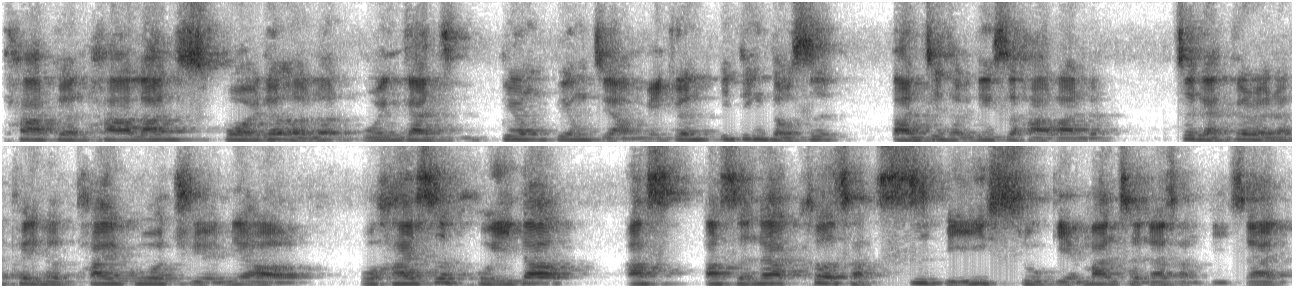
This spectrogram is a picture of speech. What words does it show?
他跟哈兰 spoiler alert，我应该不用不用讲，每个人一定都是单箭头，一定是哈兰的。这两个人的配合太过绝妙了。我还是回到阿阿森纳客场四比一输给曼城那场比赛，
